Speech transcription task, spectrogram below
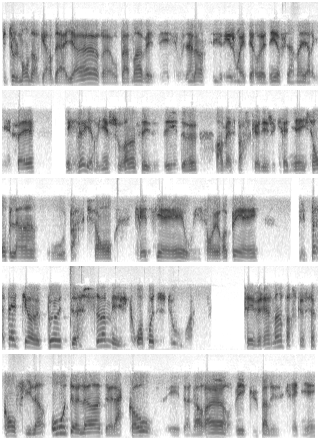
puis tout le monde a regardé ailleurs. Euh, Obama avait dit si vous allez en Syrie, je vais intervenir. Finalement, il n'a rien fait. Et là, il revient souvent ces idées de Ah, mais c'est parce que les Ukrainiens, ils sont blancs, ou parce qu'ils sont chrétiens, ou ils sont européens. Puis peut-être qu'il y a un peu de ça, mais j'y crois pas du tout, moi. C'est vraiment parce que ce conflit-là, au-delà de la cause et de l'horreur vécue par les Ukrainiens,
